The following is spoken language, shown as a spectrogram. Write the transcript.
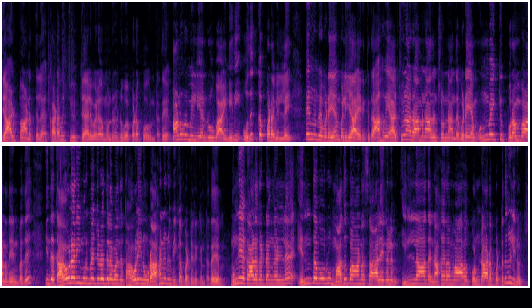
ஜாழ்ப்பாணத்தில் கடவுச்சீட்டு அலுவலகம் ஒன்று நிறுவப்பட போகின்றது. நானூறு மில்லியன் ரூபாய் நிதி ஒதுக்கப்படவில்லை என்கின்ற விடயம் வெளியாயிருக்குது. ஆகவே அர்ச்சுனா ராமநாதன் சொன்ன அந்த விடயம் உண்மைக்கு புறம்பானது என்பது இந்த தகவலறி உரிமைச்சட்டத்தில் வந்த தகவலினூடாக நிரூபிக்கப்பட்டிருக்கின்றது. முன்னைய காலகட்டங்களில் எந்த ஒரு மதுபான சாலைகளும் இல்லாத நகரமாக கொண்டாடப்பட்டது கிளிநொச்சி.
